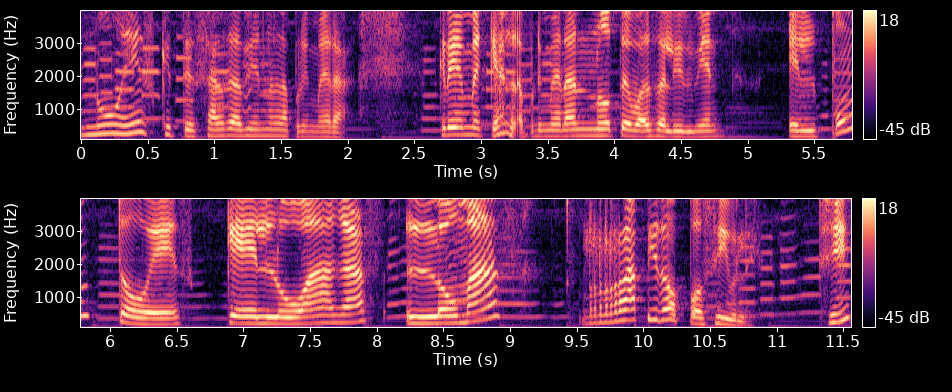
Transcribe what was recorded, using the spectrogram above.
no es que te salga bien a la primera. Créeme que a la primera no te va a salir bien. El punto es que lo hagas lo más rápido posible. ¿Sí?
